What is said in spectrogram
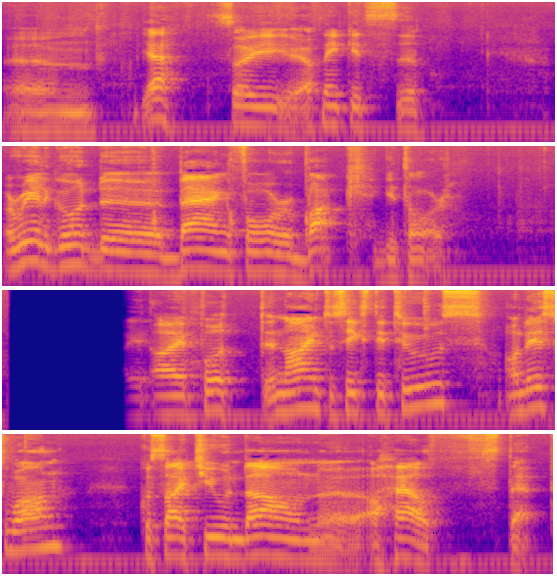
Um, yeah, so I think it's uh, a really good uh, bang for buck guitar. I put 9 to 62s on this one because I tuned down uh, a half step.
